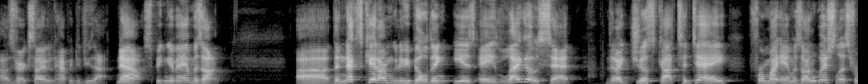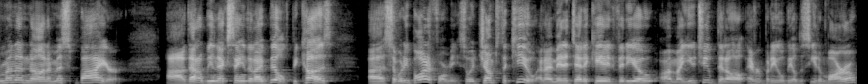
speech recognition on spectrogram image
I was very excited and happy to do that. Now, speaking of Amazon, uh, the next kit I'm going to be building is a Lego set that I just got today from my Amazon wish list from an anonymous buyer. Uh, that'll be the next thing that I build because uh, somebody bought it for me. So it jumps the queue. And I made a dedicated video on my YouTube that I'll, everybody will be able to see tomorrow.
